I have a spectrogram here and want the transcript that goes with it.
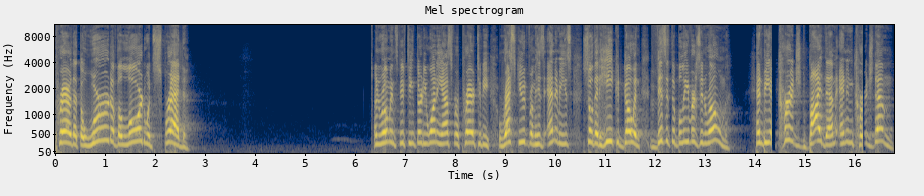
prayer that the word of the Lord would spread. In Romans 15:31, he asked for prayer to be rescued from his enemies so that he could go and visit the believers in Rome and be encouraged by them and encourage them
